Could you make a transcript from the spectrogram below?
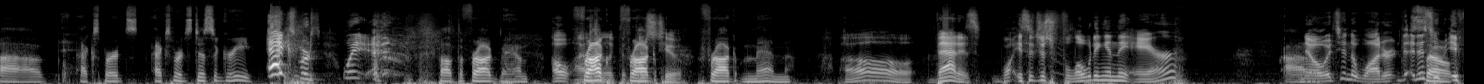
uh, experts experts disagree Experts. Wait. about the frog man. Oh, Frog only looked frog those two. frog men. Oh, that is. What is it? Just floating in the air? no, it's in the water. This So- would- if,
